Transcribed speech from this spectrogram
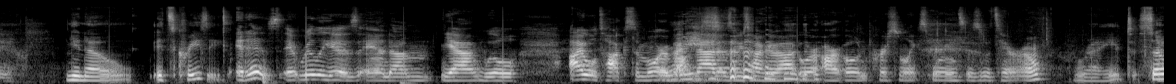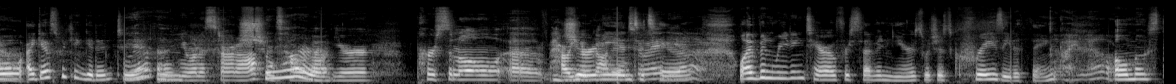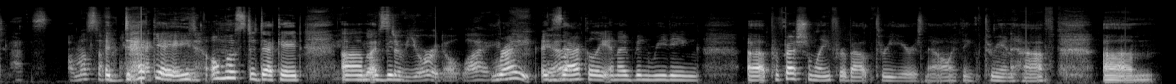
You know, it's crazy. It is. It really is. And um, yeah, we'll. I will talk some more about that as we talk about our, our own personal experiences with tarot. Right. So, I guess we can get into it. Uh, and you want to start off and tell about your personal um, how you got journey into, into tarot. Yeah. Well, I've been reading tarot for seven years, which is crazy to think. I know. Almost That's almost a, a fucking decade, almost a decade. Um, Most I've been of your adult life. Right, Yeah. exactly. And I've been reading uh, professionally for about three years now, I think three and a half. Um,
